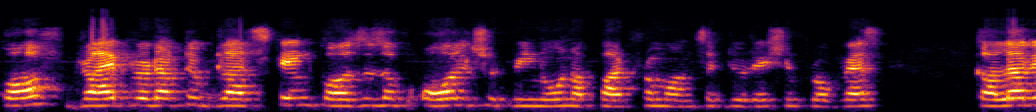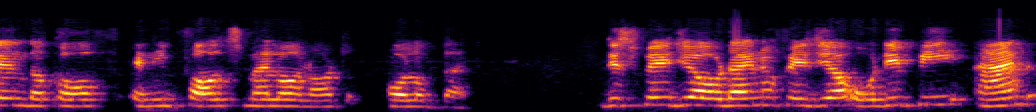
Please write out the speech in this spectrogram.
Cough, dry productive blood stain, causes of all should be known apart from onset, duration, progress, color in the cough, any foul smell or not, all of that. Dysphagia, odynophagia, ODP, and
